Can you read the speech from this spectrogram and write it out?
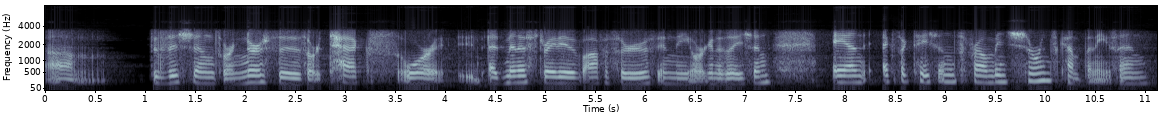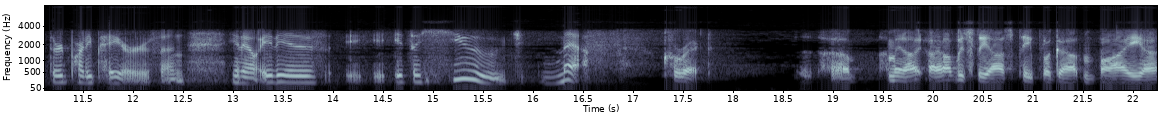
um, physicians or nurses or techs or administrative officers in the organization and expectations from insurance companies and third party payers. And you know it is it's a huge mess. Correct. Uh, i mean I, I obviously ask people to go out and buy uh,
